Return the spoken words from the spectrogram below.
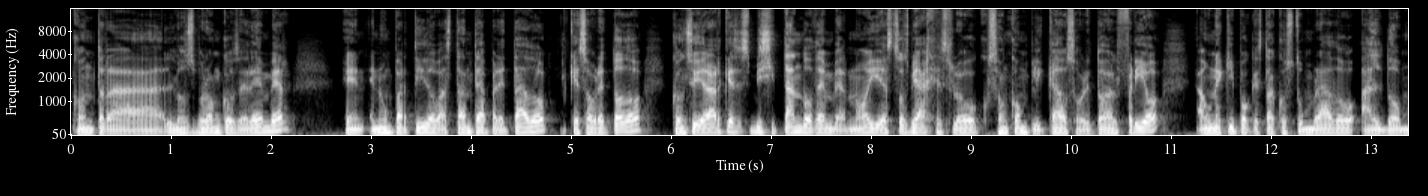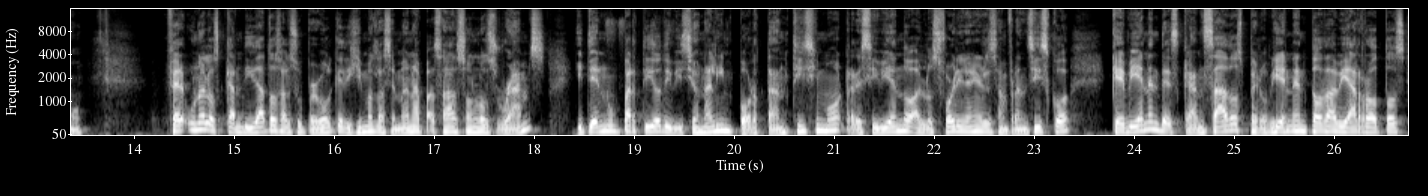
contra los Broncos de Denver en, un partido bastante apretado, que sobre todo considerar que es visitando Denver, ¿no? Y estos viajes luego son complicados, sobre todo al frío, a un equipo que está acostumbrado al domo. Fer, uno de los candidatos al Super Bowl que dijimos la semana pasada son los Rams y tienen un partido divisional importantísimo recibiendo a los 49ers de San Francisco que vienen descansados pero vienen todavía rotos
